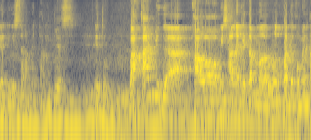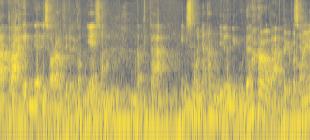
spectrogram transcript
dan juga secara mentalitas. Yes. Itu. Bahkan juga kalau misalnya kita merunut pada komentar terakhir dari seorang Federico Chiesa ketika ini semuanya akan menjadi lebih mudah ketika, Ketika bermain. saya,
